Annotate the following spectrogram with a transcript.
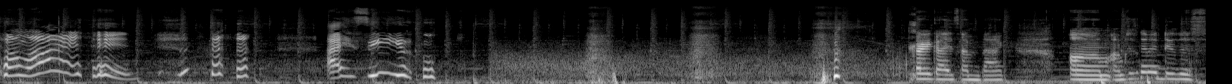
Come on! I see you. Alright guys, I'm back. Um, I'm just gonna do this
